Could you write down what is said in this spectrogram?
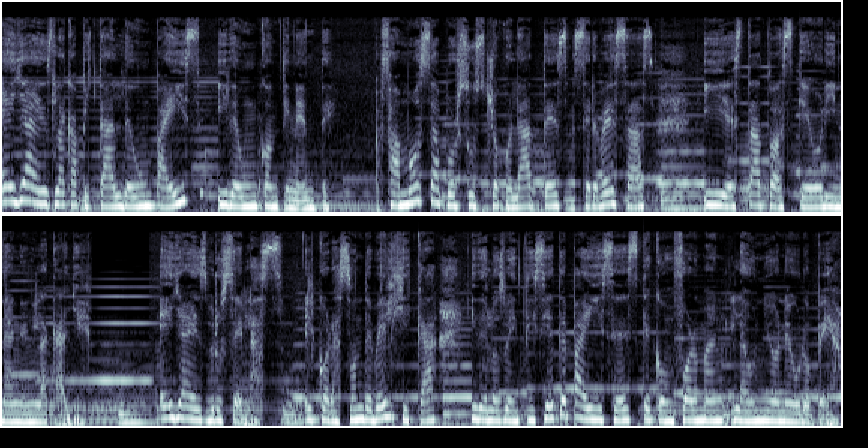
Ella es la capital de un país y de un continente, famosa por sus chocolates, cervezas y estatuas que orinan en la calle. Ella es Bruselas, el corazón de Bélgica y de los 27 países que conforman la Unión Europea.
